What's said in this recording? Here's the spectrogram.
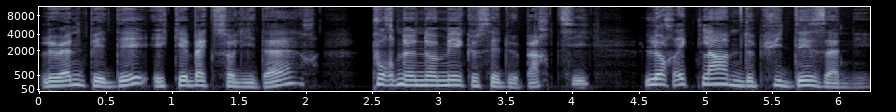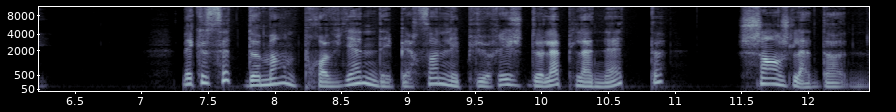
Le NPD et Québec solidaire, pour ne nommer que ces deux partis, le réclament depuis des années mais que cette demande provienne des personnes les plus riches de la planète change la donne.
